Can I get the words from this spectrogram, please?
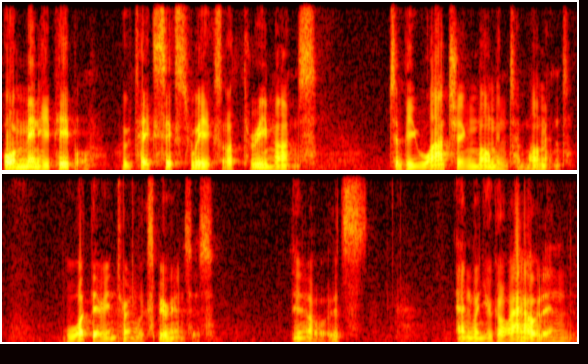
or many people, who take six weeks or three months to be watching moment to moment what their internal experience is. You know, it's, and when you go out, and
